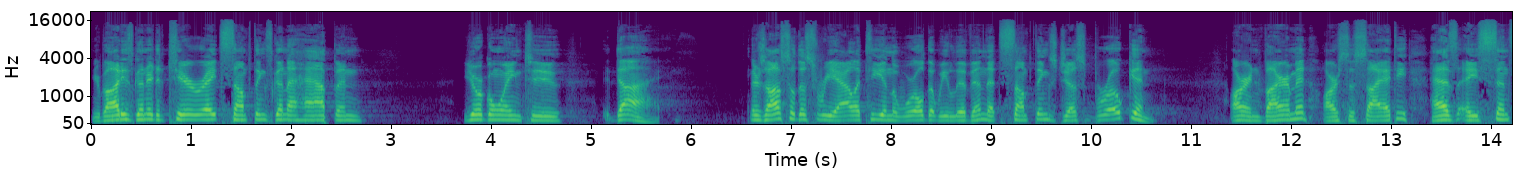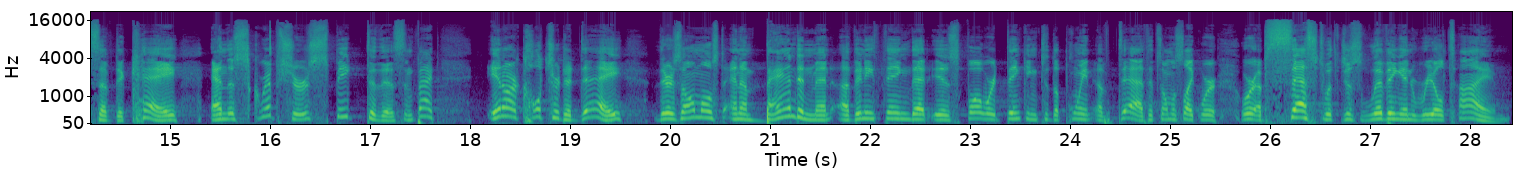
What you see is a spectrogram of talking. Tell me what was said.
Your body's going to deteriorate, something's going to happen, you're going to die. There's also this reality in the world that we live in that something's just broken. Our environment, our society has a sense of decay, and the scriptures speak to this. In fact, in our culture today, there's almost an abandonment of anything that is forward thinking to the point of death. It's almost like we're, we're obsessed with just living in real time.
